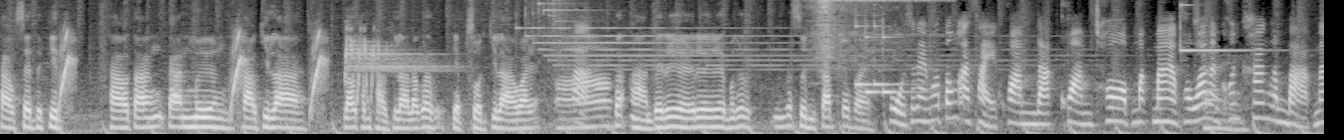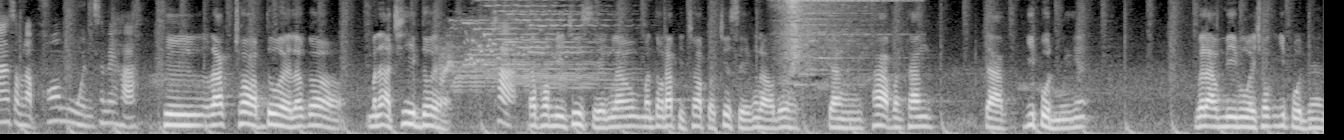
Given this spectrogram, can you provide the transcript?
ข่าวเศรษฐกิจ ข่าวต่างการเมือง ข่าวกีฬา เราทำข่าวกีฬาเราก็เก็บส่วนกีฬาไว้ อ๋อค่ะ ก็อ่านไปเรื่อยๆเรื่อยๆมันก็มันก็ซึมซับเข้าไปโหแสดงว่าต้องอาศัยความรักความชอบมากๆ เพราะว่าใช่มันค่อนข้างลำบากมากสำหรับข้อมูลใช่ไหมคะคือรักชอบด้วยแล้วก็มันอาชีพด้วย ค่ะ แล้วพอมีชื่อเสียงแล้วมันต้องรับผิดชอบต่อชื่อเสียงของเราด้วย อย่างภาพบางครั้งจากญี่ปุ่นอย่างเงี้ย เวลามีมวยชกญี่ปุ่นเนี่ย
